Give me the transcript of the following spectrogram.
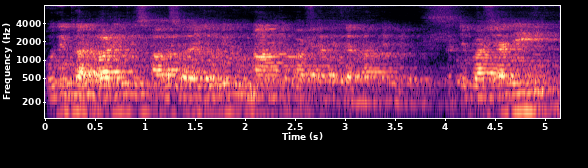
ਉਹਦੇ ਘਰ ਵਾਲੀ ਦੇ ਸਾਲ ਸਰਾਏ ਜੋ ਵੀ ਗੁਰੂ ਨਾਨਕ ਪਾਸ਼ਾ ਦੇ ਚਰਨਾਂ ਤੇ ਮਿਲੇ। ਸੱਚੇ ਪਾਤਸ਼ਾਹ ਜੀ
